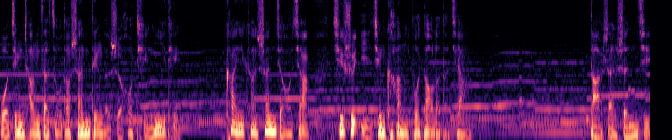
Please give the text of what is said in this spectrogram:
我经常在走到山顶的时候停一停，看一看山脚下其实已经看不到了的家。大山深寂，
